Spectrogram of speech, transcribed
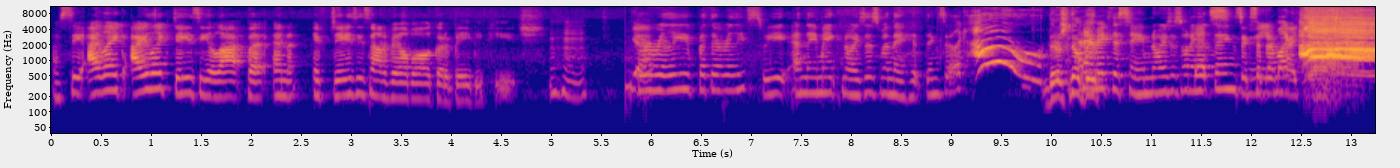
I see. I like I like Daisy a lot, but and if Daisy's not available, I'll go to Baby Peach. Mm-hmm. They're really, but they're really sweet, and they make noises when they hit things. They're like, "Oh!" There's no And I make the same noises when I hit That's things, except me I'm like, I "Ow!"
